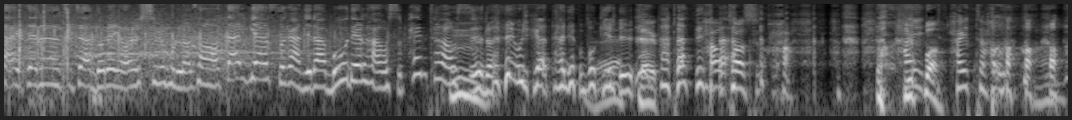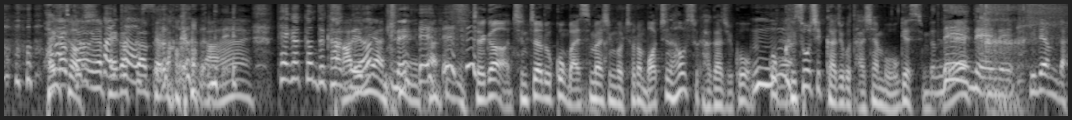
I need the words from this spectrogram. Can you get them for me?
자, 이제는 진짜 노래 열심히 불러서 딸기하우스가 아니라 모델하우스, 펜트하우스를 음. 우리가 다녀보기를 네. 바랍니다. 하우스하우스, 하, 하이, 6번. 화이트 하우스. 아. 화이트하우스. 백악관, 백악관. 네. 백악관도 가고요. 네. 제가 진짜로 꼭 말씀하신 것처럼 멋진 하우스 가가지고 음. 꼭그 소식 가지고 다시 한번 오겠습니다. 네네네. 네, 네. 기대합니다.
